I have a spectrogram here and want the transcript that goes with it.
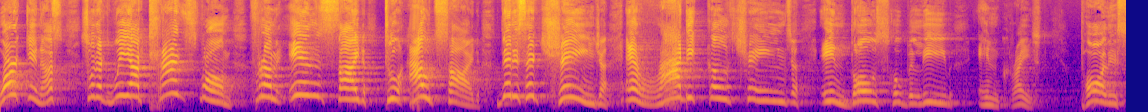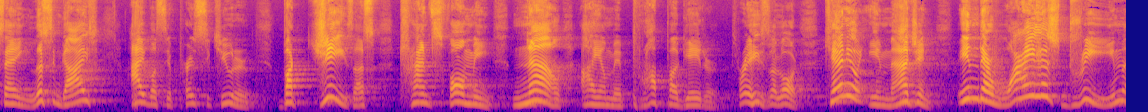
work in us so that we are transformed from inside to outside. There is a change, a radical change in those who believe in Christ. Paul is saying, Listen, guys, I was a persecutor, but Jesus transformed me. Now I am a propagator. Praise the Lord. Can you imagine? In their wildest dream,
